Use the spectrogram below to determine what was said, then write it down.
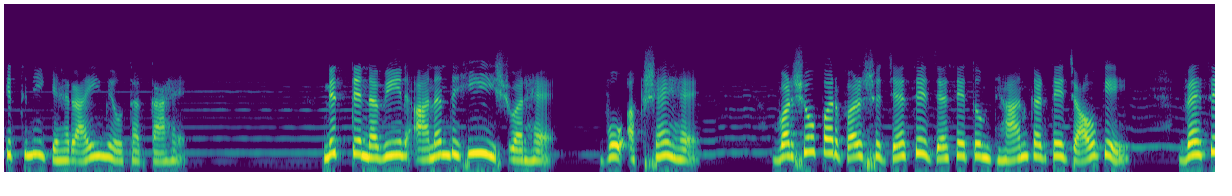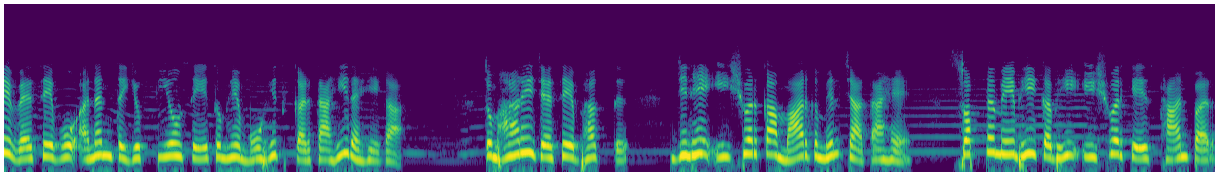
कितनी गहराई में उतरता है। नित्य नवीन आनंद ही ईश्वर है, वो अक्षय है। वर्षों पर वर्ष जैसे जैसे तुम ध्यान करते जाओगे वैसे वैसे वो अनंत युक्तियों से तुम्हें मोहित करता ही रहेगा। तुम्हारे जैसे भक्त, जिन्हें ईश्वर का मार्ग मिल जाता है, स्वप्न में भी कभी ईश्वर के स्थान पर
